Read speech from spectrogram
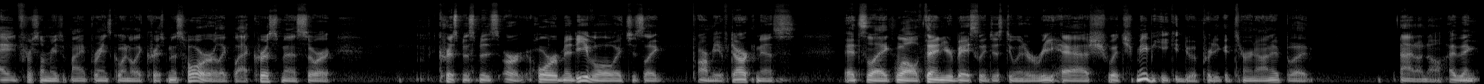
I, for some reason my brain's going to like Christmas horror, like Black Christmas, or Christmas or horror medieval, which is like Army of Darkness. It's like, well, then you're basically just doing a rehash, which maybe he could do a pretty good turn on it, but I don't know. I think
